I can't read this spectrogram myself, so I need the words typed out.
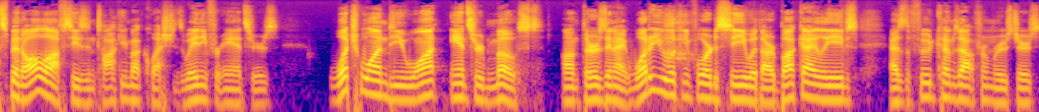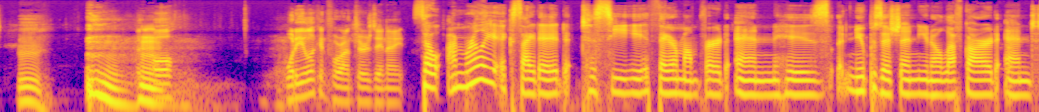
spent all off season talking about questions, waiting for answers. Which one do you want answered most on Thursday night? What are you looking forward to see with our Buckeye leaves as the food comes out from Roosters? Nicole, what are you looking for on Thursday night? So I'm really excited to see Thayer Munford and his new position, you know, left guard. And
